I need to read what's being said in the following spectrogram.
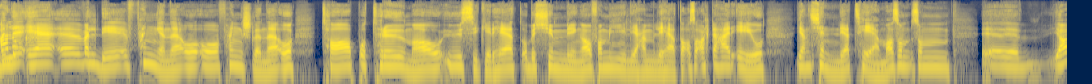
Men det er uh, veldig fengende og, og, fengslende. Og tap og traumer og usikkerhet og bekymringer og familiehemmeligheter. Altså, alt det her er jo gjenkjennelige tema som, som uh, ja,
